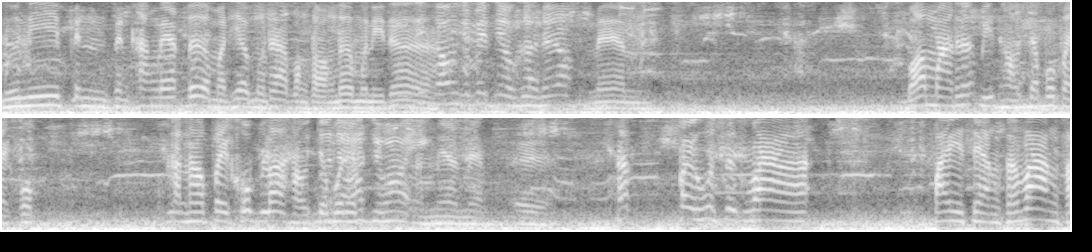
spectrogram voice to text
มือนี้เป็นเป็นครั้งแรกเด้อมาเที่ยวเมืองท่าบางทองเด้อมือนี้เด้อที่สองจะไปเที่ยวเขื่อนด้วยเนาะแมนบ่มาเถอะบิดเฮาจะบ่ไปครบคันเฮาไปครบแล้วเฮาจะบ่ได้เดี๋ยวหาสิว่าอีกแม่นแม่นเออถ้าค่อยรู้สึกว่า ไฟแสงสว่างไฟ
